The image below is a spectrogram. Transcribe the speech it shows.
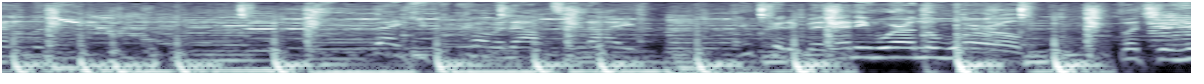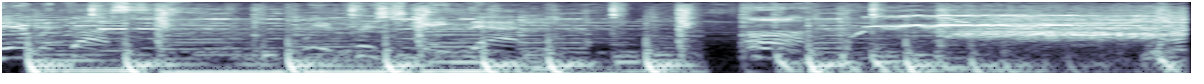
gentlemen, thank you for coming out tonight. You could have been anywhere in the world, but you're here with us. We appreciate that. Uh.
